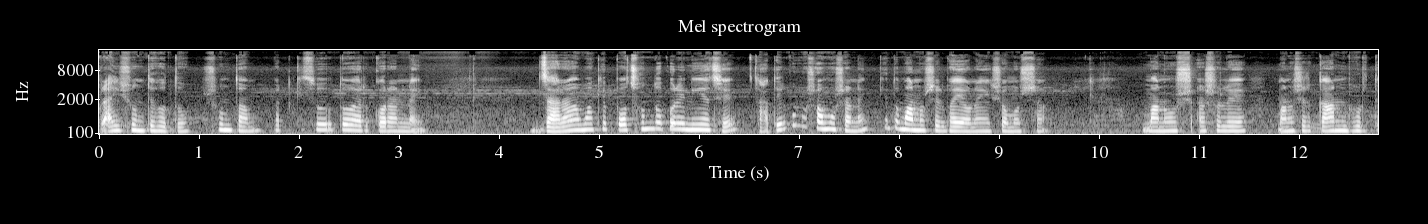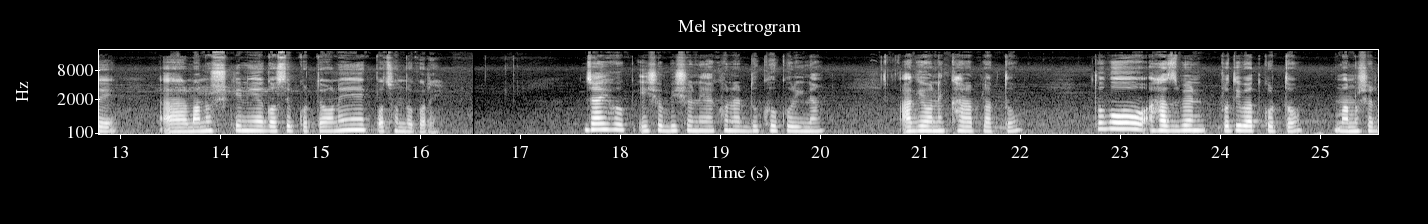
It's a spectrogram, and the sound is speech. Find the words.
প্রায় শুনতে হতো, শুনতাম বাট কিছু তো আর করার নাই। যারা আমাকে পছন্দ করে নিয়েছে, তাদের কোনো সমস্যা নাই, কিন্তু মানুষের ভাই অনেক সমস্যা। মানুষ আসলে মানুষের কান ভরতে, আর মানুষকে নিয়ে গসিপ করতে অনেক পছন্দ করে। যাই হোক, এসব বিষয় নিয়ে এখন আর দুঃখ করি না। আগে অনেক খারাপ লাগতো। তবুও হাজব্যান্ড প্রতিবাদ করতো মানুষের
